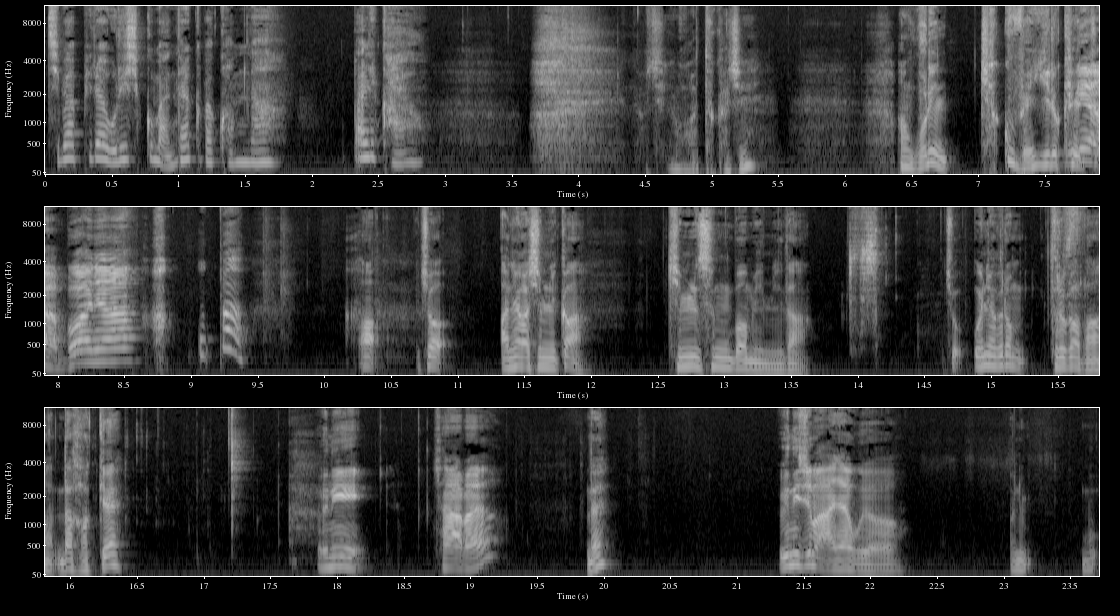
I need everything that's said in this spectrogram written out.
집 앞이라 우리 식구 만날까봐 겁나. 빨리 가요. 지금 어떡하지? 아, 우린 자꾸 왜 이렇게? 은희야 뭐하냐? 오빠, 아, 저 안녕하십니까? 김승범입니다. 저 은희야 그럼 들어가 봐. 나 갈게. 은희 잘 알아요? 네? 은희 좀 아냐고요. 아니 무,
